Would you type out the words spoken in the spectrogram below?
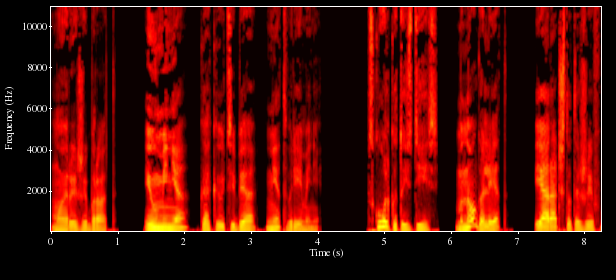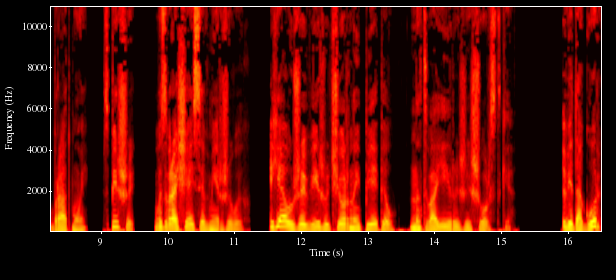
мой рыжий брат. И у меня как и у тебя, нет времени. Сколько ты здесь? Много лет. Я рад, что ты жив, брат мой. Спеши, возвращайся в мир живых. Я уже вижу черный пепел на твоей рыжей шорстке. Видогор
